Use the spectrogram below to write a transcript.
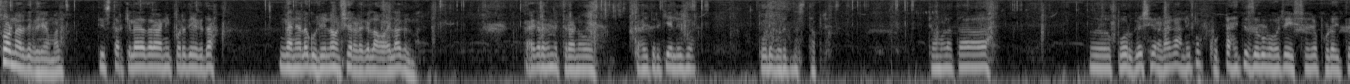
सोडणार ते घरी आम्हाला. तीस तारखेला जरा आणि परत एकदा गाण्याला गुली लावून शेराडा लावायला लागेल मला. काय करायचं मित्रांनो? काहीतरी केल्याशिवाय पोट भरत नसतं आपलं. त्यामुळं आता अं, पोरगं शेराडा घाले पण कुठं आहे ते जगोभाऊच्या इच्छाच्या पुढं इथं?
